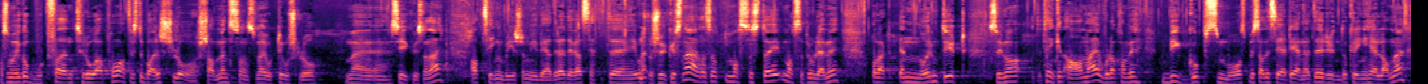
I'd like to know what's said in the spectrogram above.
Og så må vi gå bort fra den troa på at hvis du bare slår sammen sånn som vi har gjort i Oslo med eh, sykehusene der, at ting blir så mye bedre. Det vi har sett eh, i Oslo-sykehusene, er altså masse støy, masse problemer, og vært enormt dyrt. Så vi må tenke en annen vei. Hvordan kan vi bygge opp små spesialiserte enheter rundt omkring i hele landet?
